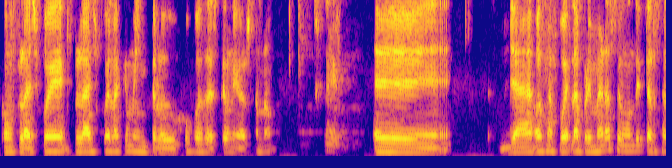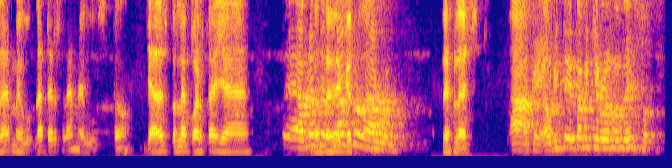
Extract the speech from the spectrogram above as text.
Con Flash fue, Flash fue la que me introdujo pues a este universo, ¿no? Sí. Eh, ya, o sea, fue la primera, segunda y tercera, me, la tercera me gustó. Ya después la cuarta ya ¿Hablas No de Flash o de Arrow? de Flash. Ah, ok, ahorita yo también quiero hablar de eso.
